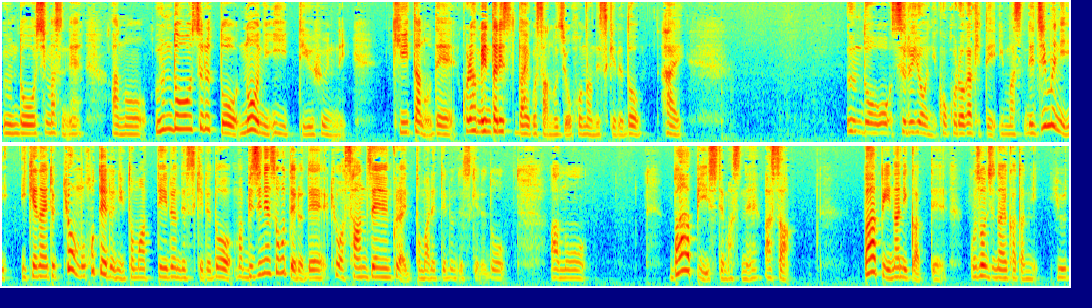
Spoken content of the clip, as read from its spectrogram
運動をしますね。あの、運動をすると脳にいいっていうふうに聞いたので、これはメンタリスト DAIGO さんの情報なんですけれど、はい。運動をするように心がけています。で、ジムに行けないと今日もホテルに泊まっているんですけれど、まあ、ビジネスホテルで今日は3000円くらい泊まれてるんですけれど、あの、バーピーしてますね、朝。バーピー何かってご存知ない方に言う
